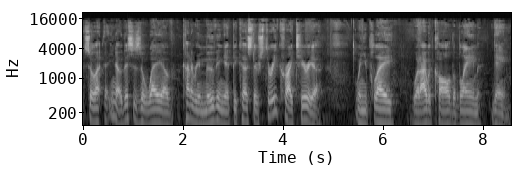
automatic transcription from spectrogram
so uh, you know, this is a way of kind of removing it because there's three criteria when you play what I would call the blame game,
